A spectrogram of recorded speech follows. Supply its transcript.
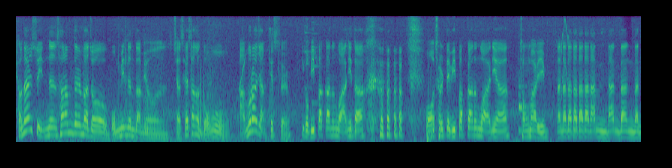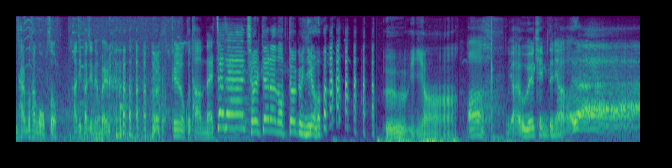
변할 수 있는 사람들마저 못 믿는다면 진짜 세상은 너무 암울하지 않겠어요? 이거 밑밥 가는 거 아니다. 어 절대 밑밥 가는 거 아니야. 정말임. 난나나나나난난난 난 잘못한 거 없어. 아직까지는 막. 그래놓고 다음날 짜잔 절대란 없더군요. 으야. 아, 야, 왜 이렇게 힘드냐? 으아!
